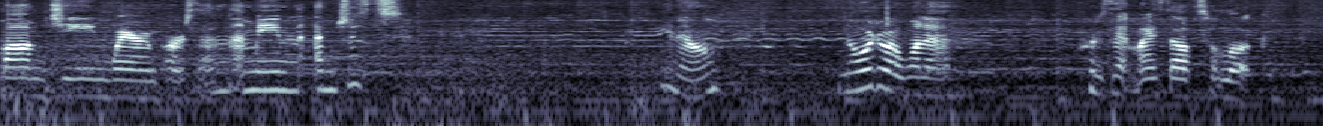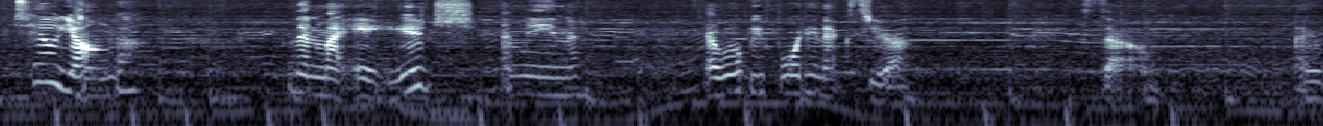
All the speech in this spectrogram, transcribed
mom jean wearing person. I mean, I'm just, you know, nor do I want to present myself to look too young than my age. I mean, I will be 40 next year. So, I,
